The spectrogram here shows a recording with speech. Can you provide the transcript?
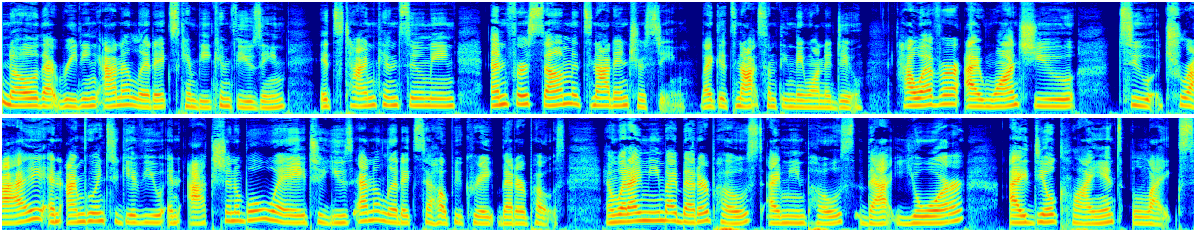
know that reading analytics can be confusing, it's time consuming, and for some, it's not interesting. Like, it's not something they want to do. However, I want you to try, and I'm going to give you an actionable way to use analytics to help you create better posts. And what I mean by better posts, I mean posts that your ideal client likes.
